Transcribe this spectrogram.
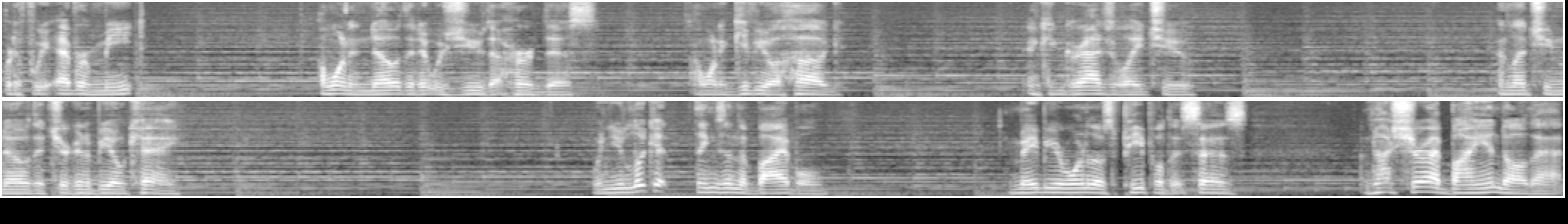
but if we ever meet, I want to know that it was you that heard this. I want to give you a hug and congratulate you and let you know that you're going to be okay. When you look at things in the Bible, maybe you're one of those people that says, I'm not sure I buy into all that.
